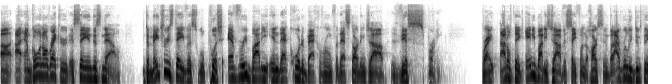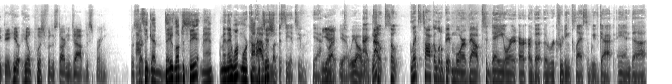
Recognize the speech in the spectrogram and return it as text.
uh, I am going on record as saying this now. Dematrius Davis will push everybody in that quarterback room for that starting job this spring. Right? I don't think anybody's job is safe under Harsin, but I really do think that he'll he'll push for the starting job this spring. I think I, they'd love to see it, man. I mean, they want more competition. I would love to see it too. Yeah. Yeah. Right. Yeah. We all right, so, so let's talk a little bit more about today or, or, or, the, the recruiting class that we've got. And, uh,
